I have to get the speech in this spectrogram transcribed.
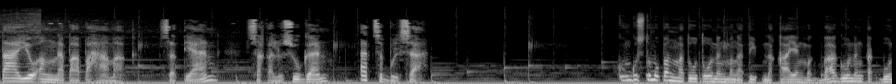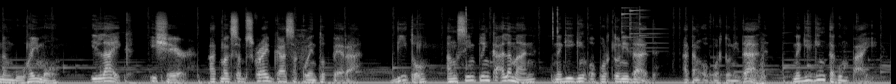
tayo ang napapahamak. Sa tiyan, sa kalusugan, at sa bulsa. Kung gusto mo pang matuto ng mga tip na kayang magbago ng takbo ng buhay mo, i-like, i-share, at mag-subscribe ka sa Kwento Pera. Dito, ang simpleng kaalaman nagiging oportunidad at ang oportunidad nagiging tagumpay.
